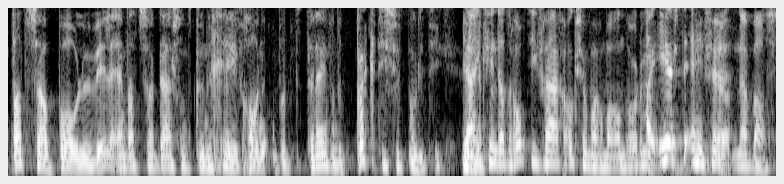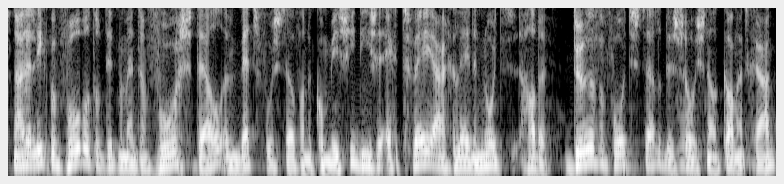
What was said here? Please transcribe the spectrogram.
wat zou Polen willen en wat zou Duitsland kunnen geven? Gewoon op het terrein van de praktische politiek. Ja, ik vind dat Rob die vraag ook zo mag beantwoorden. Maar eerst even naar Bas. Nou, er ligt bijvoorbeeld op dit moment een voorstel, een wetsvoorstel van de commissie, die ze echt twee jaar geleden nooit hadden durven voor te stellen. Dus zo snel kan het gaan.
